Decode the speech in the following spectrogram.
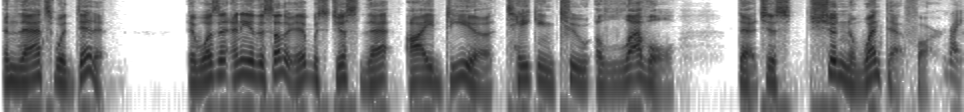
And that's what did it. It wasn't any of this other. It was just that idea taking to a level that just shouldn't have went that far. Right.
